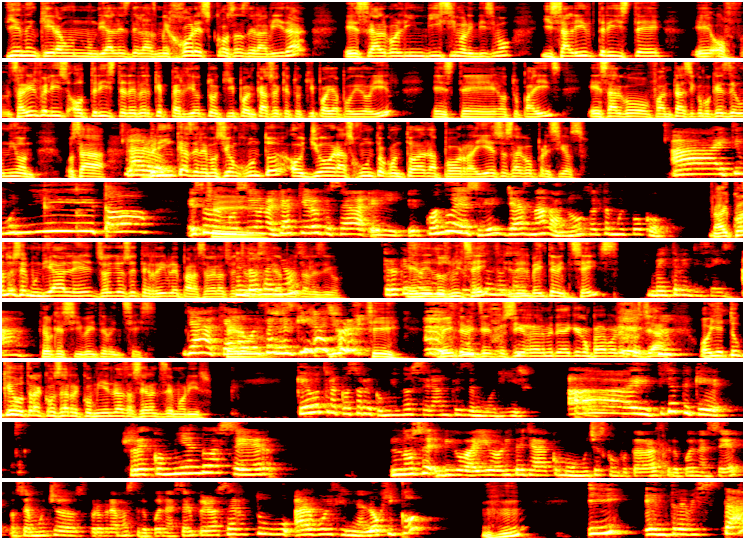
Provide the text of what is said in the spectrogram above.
Tienen que ir a un mundial, es de las mejores cosas de la vida. Es algo lindísimo, lindísimo. Y salir triste, eh, o salir feliz o triste de ver que perdió tu equipo en caso de que tu equipo haya podido ir, este, o tu país, es algo fantástico porque es de unión. O sea, Claro. brincas de la emoción junto o lloras junto con toda la porra y eso es algo precioso. ¡Ay, qué bonito! Eso me emociona. Ya quiero que sea el. eh, ¿Cuándo es, eh? Ya es nada, ¿no? Falta muy poco. Ay, ¿cuándo es el mundial? Eh? Soy, yo soy terrible para saber las fechas ¿En dos del mundial, por años? eso les digo. Creo que ¿En son- el creo que 2006? son dos ¿En el años. 2026? 2026. Ah, Creo que sí, 2026. ya, que a la Pero- vuelta de la esquina, Jordi. Sí, 2026. Pues sí, realmente hay que comprar boletos ya. Oye, ¿tú qué otra cosa recomiendas hacer antes de morir? ¿Qué otra cosa recomiendo hacer antes de morir? Ay, fíjate que recomiendo hacer, no sé, digo, hay ahorita ya como muchas computadoras que lo pueden hacer, o sea, muchos programas que lo pueden hacer, pero hacer tu árbol genealógico Ujú. y entrevistar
